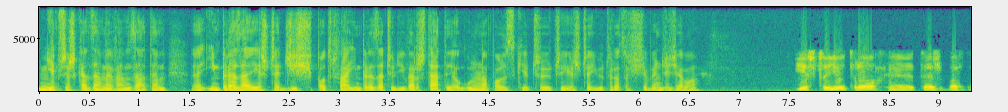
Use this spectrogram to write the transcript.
Nie przeszkadzamy Wam zatem. E, Impreza jeszcze dziś potrwa, impreza, czyli warsztaty ogólnopolskie, czy, czy jeszcze jutro coś się będzie działo? Jeszcze jutro też bardzo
